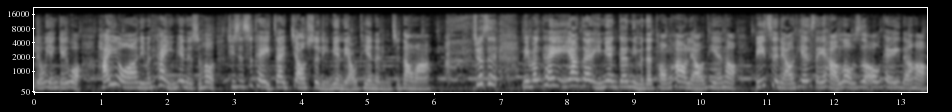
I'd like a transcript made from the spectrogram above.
留言给我。还有啊，你们看影片的时候，其实是可以在教室里面聊天的，你们知道吗？就是你们可以一样在里面跟你们的同号聊天哈，彼此聊天 say hello 是 OK 的哈。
